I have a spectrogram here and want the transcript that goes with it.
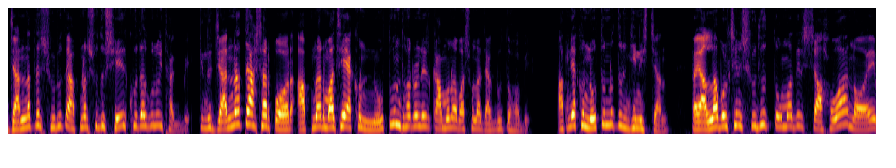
জান্নাতের শুরুতে আপনার শুধু সে ক্ষুধাগুলোই থাকবে। কিন্তু জান্নাতে আসার পর আপনার মাঝে এখন নতুন ধরনের কামনা বাসনা জাগ্রত হবে। আপনি এখন নতুন নতুন জিনিস চান। তাই আল্লাহ বলছেন, শুধু তোমাদের শাহওয়া নয়,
